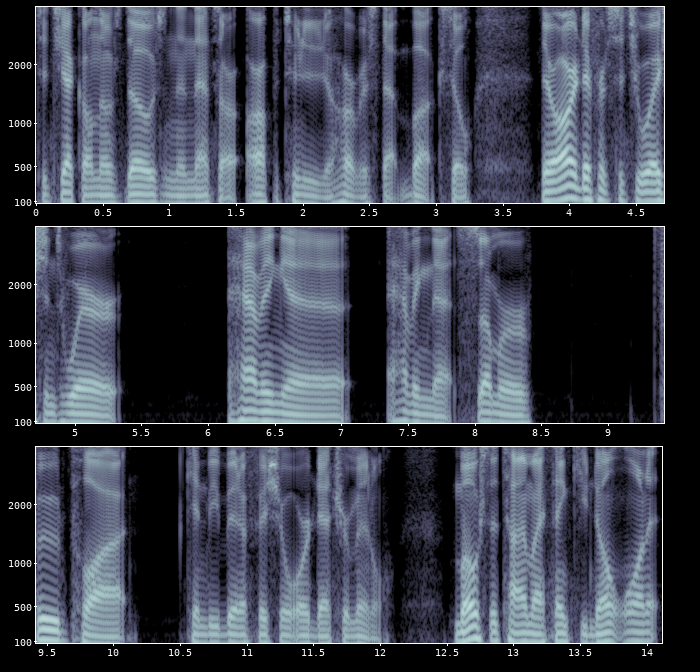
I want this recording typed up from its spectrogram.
to check on those does, and then that's our opportunity to harvest that buck. So there are different situations where having a having that summer food plot can be beneficial or detrimental. Most of the time, I think you don't want it,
